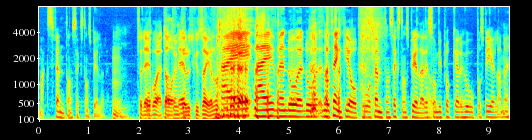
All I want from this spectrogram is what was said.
max 15-16 spelare. Mm. Så det är bara ett Jag dag. tänkte jag du skulle säga något. nej, nej, men då, då, då tänker jag på 15-16 spelare som vi plockar ihop och spelar med.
